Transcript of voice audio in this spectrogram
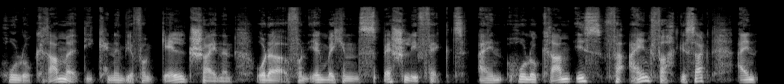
Hologramme, die kennen wir von Geldscheinen oder von irgendwelchen Special Effects. Ein Hologramm ist, vereinfacht gesagt, ein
